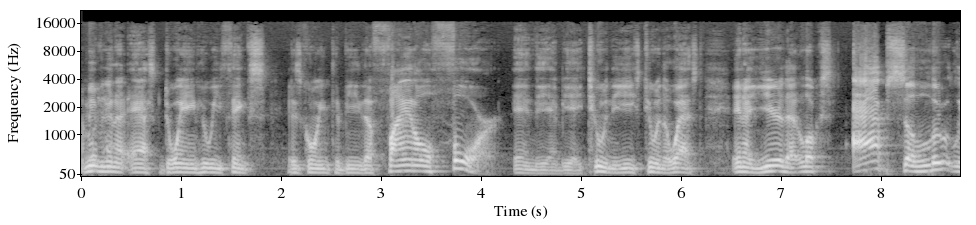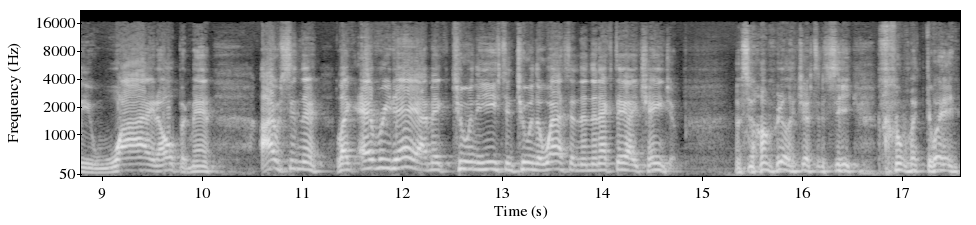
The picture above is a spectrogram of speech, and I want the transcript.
I'm even going to ask Dwayne who he thinks is going to be the final four in the NBA two in the East, two in the West, in a year that looks absolutely wide open. Man, I was sitting there like every day I make two in the East and two in the West, and then the next day I change them. So I'm really interested to see what Dwayne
